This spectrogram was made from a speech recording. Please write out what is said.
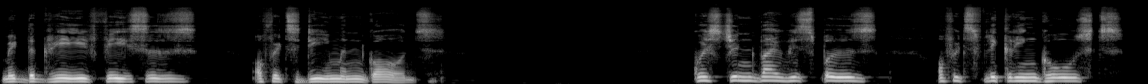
mid the grey faces of its demon gods. Questioned by whispers of its flickering ghosts,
